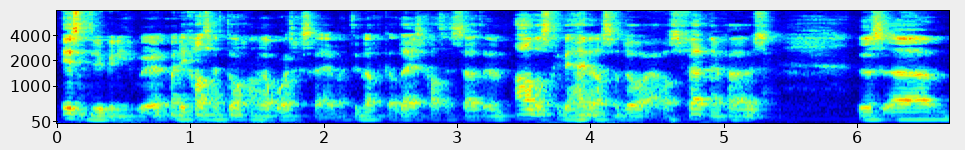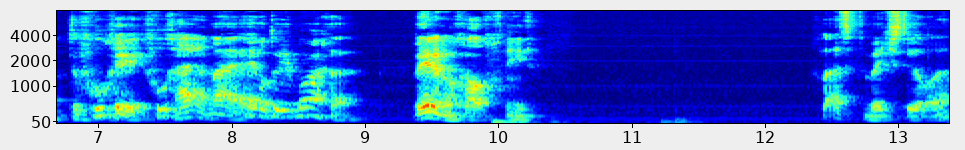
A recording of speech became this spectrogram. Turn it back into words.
Is natuurlijk niet gebeurd, maar die gast heeft toch een rapport geschreven. En toen dacht ik al, deze gast is zout. En alles ging de hele door. Hij was vet nerveus. Dus um, toen vroeg, ik, vroeg hij aan mij, hé, hey, wat doe je morgen? Ben je er nog half of niet? Het geluid zit een beetje stil, hè?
